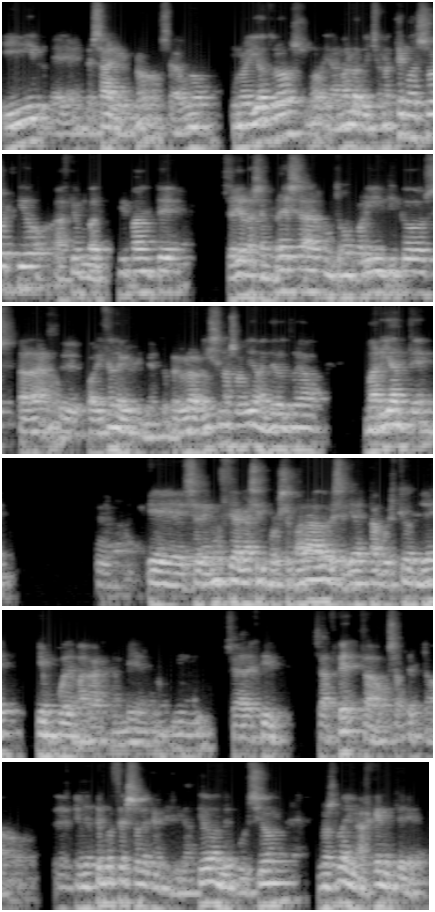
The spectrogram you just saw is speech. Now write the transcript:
y eh, empresarios, ¿no? O sea, uno, uno y otros, ¿no? Y además lo ha dicho, en este consorcio, acción participante, serían las empresas junto con políticos, para ¿no? coalición de crecimiento. Pero claro, ahí se nos olvida meter otra variante que se denuncia casi por separado, que sería esta cuestión de quién puede pagar también, ¿no? O sea, es decir, se acepta o se acepta. En este proceso de gentrificación, de expulsión, no solo hay un agente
